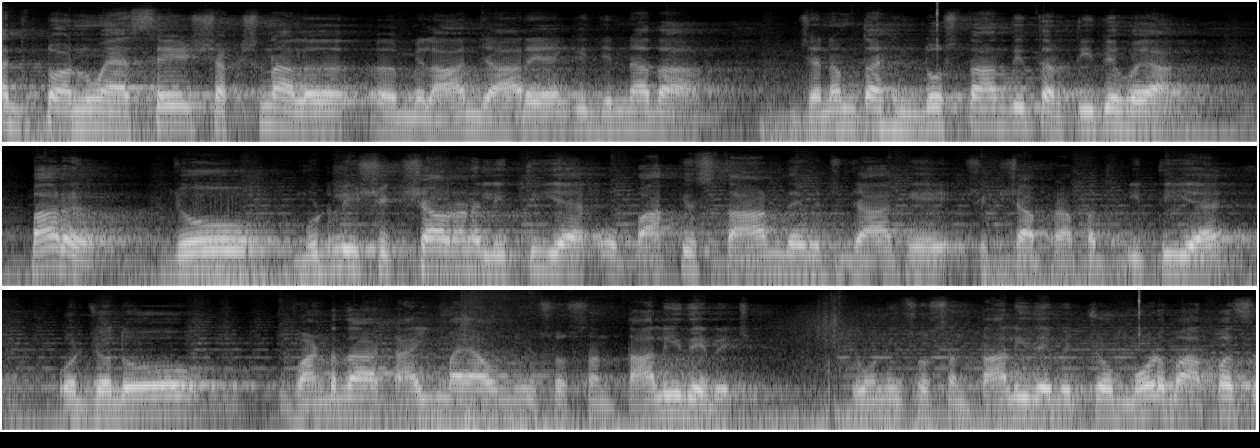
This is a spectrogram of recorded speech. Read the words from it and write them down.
ਅੱਜ ਤੁਹਾਨੂੰ ਐਸੇ ਸ਼ਖਸ ਨਾਲ ਮਿਲਾਨ ਜਾ ਰਹੇ ਹਾਂ ਕਿ ਜਿਨ੍ਹਾਂ ਦਾ ਜਨਮ ਤਾਂ ਹਿੰਦੁਸਤਾਨ ਦੀ ਧਰਤੀ ਤੇ ਹੋਇਆ ਪਰ ਜੋ ਮੁੱਢਲੀ ਸਿੱਖਿਆ ਉਹਨਾਂ ਨੇ ਲਿੱਤੀ ਹੈ ਉਹ ਪਾਕਿਸਤਾਨ ਦੇ ਵਿੱਚ ਜਾ ਕੇ ਸਿੱਖਿਆ ਪ੍ਰਾਪਤ ਕੀਤੀ ਹੈ ਔਰ ਜਦੋਂ ਵੰਡ ਦਾ ਟਾਈਮ ਆਇਆ 1947 ਦੇ ਵਿੱਚ ਤੇ 1947 ਦੇ ਵਿੱਚ ਉਹ ਮੁੜ ਵਾਪਸ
